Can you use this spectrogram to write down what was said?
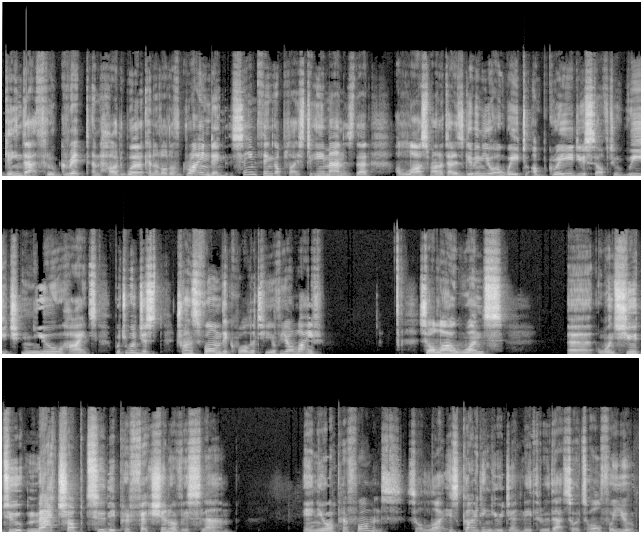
gain that through grit and hard work and a lot of grinding. The same thing applies to Iman, is that Allah subhanahu wa ta'ala is giving you a way to upgrade yourself, to reach new heights, which will just transform the quality of your life. So Allah wants, uh, wants you to match up to the perfection of Islam in your performance. So Allah is guiding you gently through that. So it's all for you.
